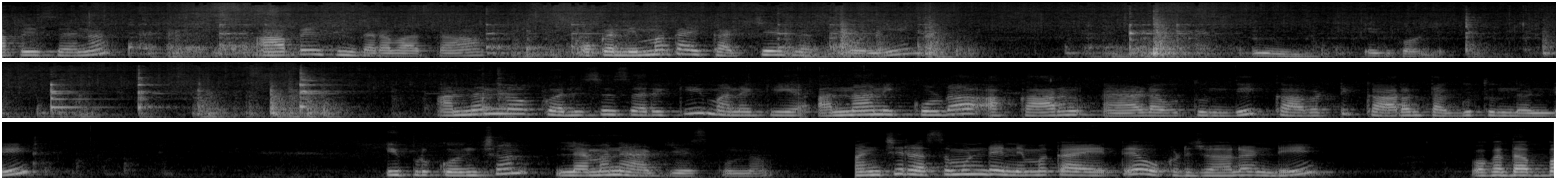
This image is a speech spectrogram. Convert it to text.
ఆపేసానా? ఆపేసిన తర్వాత ఒక నిమ్మకాయ కట్ చేసేసుకొని ఇదిగోండి. అన్నంలో కలిసేసరికి మనకి అన్నానికి కూడా ఆ కారం యాడ్ అవుతుంది కాబట్టి కారం తగ్గుతుందండి. ఇప్పుడు కొంచెం లెమన్ యాడ్ చేసుకుందాం. మంచి రసం ఉండే నిమ్మకాయ అయితే ఒకటి చాలండి. ఒక దబ్బ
